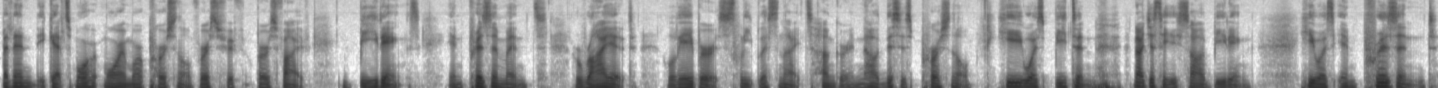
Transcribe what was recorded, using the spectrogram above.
But then it gets more, more and more personal. Verse, five, verse 5 beatings, imprisonment, riot, labor, sleepless nights, hunger. And now this is personal. He was beaten, not just he saw a beating, he was imprisoned.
